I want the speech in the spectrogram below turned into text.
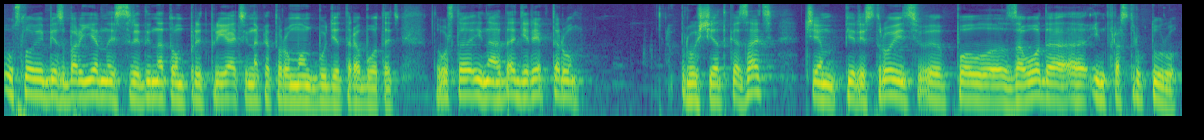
условия безбарьерной среды на том предприятии, на котором он будет работать. Потому что иногда директору проще отказать, чем перестроить э, пол завода э, инфраструктуру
